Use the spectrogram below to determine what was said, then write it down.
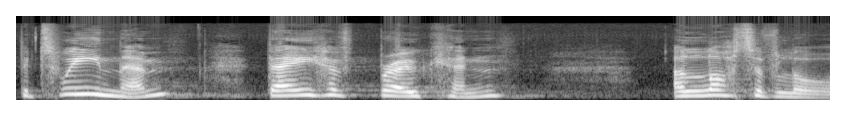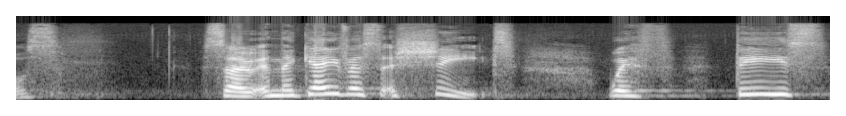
Between them, they have broken a lot of laws. So, and they gave us a sheet with these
